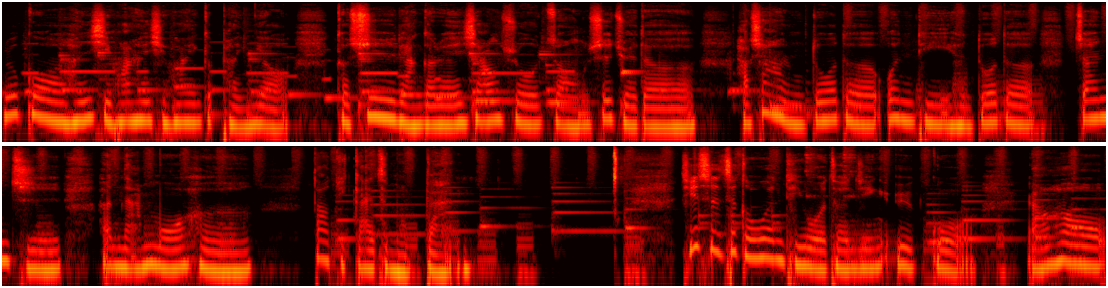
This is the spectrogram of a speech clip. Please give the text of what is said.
如果很喜欢很喜欢一个朋友，可是两个人相处总是觉得好像很多的问题、很多的争执很难磨合，到底该怎么办？其实这个问题我曾经遇过，然后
